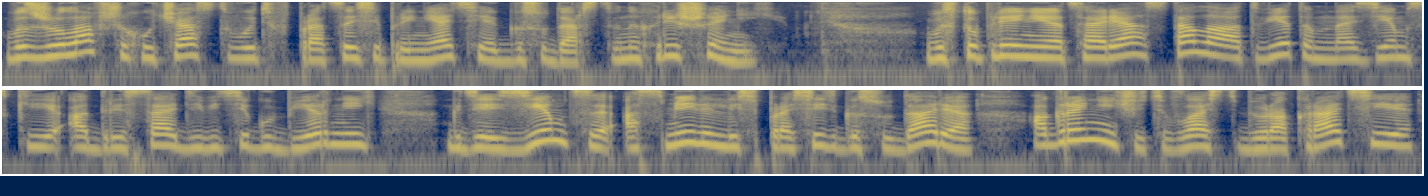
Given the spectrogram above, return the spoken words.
возжелавших участвовать в процессе принятия государственных решений. Выступление царя стало ответом на земские адреса девяти губерний, где земцы осмелились просить государя ограничить власть бюрократии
